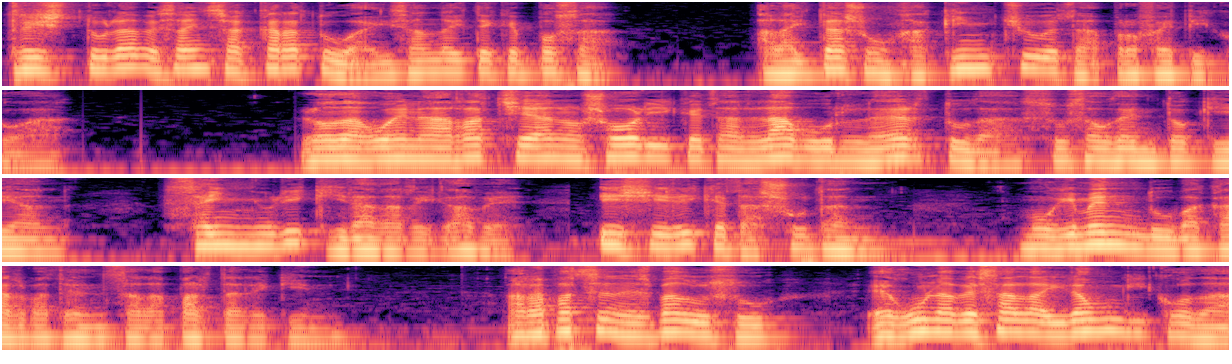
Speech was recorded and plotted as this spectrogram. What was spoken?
Tristura bezain sakratua izan daiteke poza, alaitasun jakintxu eta profetikoa. Lo dagoen arratxean osorik eta labur lehertu da zuzauden tokian, zeinurik iragarri gabe, isilik eta sutan, mugimendu bakar baten zalapartarekin. Arapatzen ez baduzu, eguna bezala iraungiko da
